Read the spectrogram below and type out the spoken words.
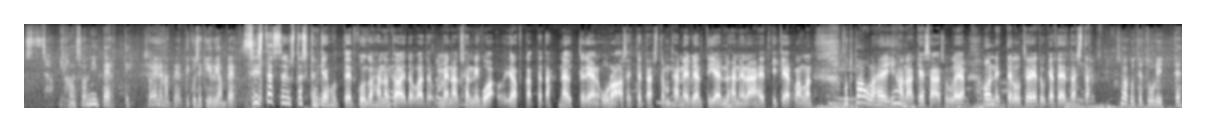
se on ihan, se on niin Pertti. Se on enemmän Pertti kuin se kirjan Pertti. Siis tässä just äsken kehuttiin, että kuinka hän on taitava, että meinaako hän niinku jatkaa tätä näyttelijän uraa sitten tästä, mutta hän ei vielä tiennyt, hän elää hetki kerrallaan. Mutta Paula, hei, ihanaa kesää sulle ja onnittelut jo etukäteen tästä. Kiva, kun te tulitte.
